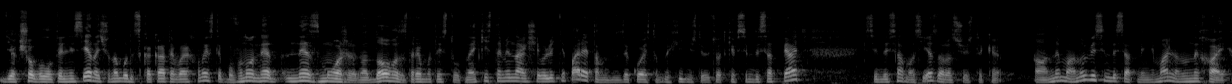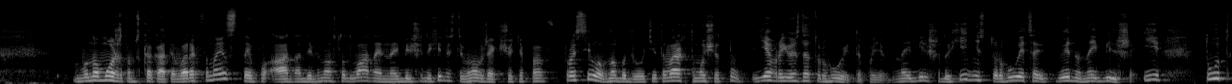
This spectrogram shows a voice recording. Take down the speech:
Якщо волатильність є, значить воно буде скакати вверх-вниз, типу воно не, не зможе надовго затриматись тут. На якійсь там інакшій валютній парі, там з якоюсь там дохідністю відсотків 75, 70 у нас є зараз щось таке. А, нема, ну 80 мінімально, ну нехай. Воно може там скакати вверх-вниз, типу, а на 92 на найбільшій дохідності, воно вже, якщо типу, просіло, воно буде летіти вверх, тому що ну, євро USD торгують. Типу, найбільша дохідність торгується відповідно найбільше. І тут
